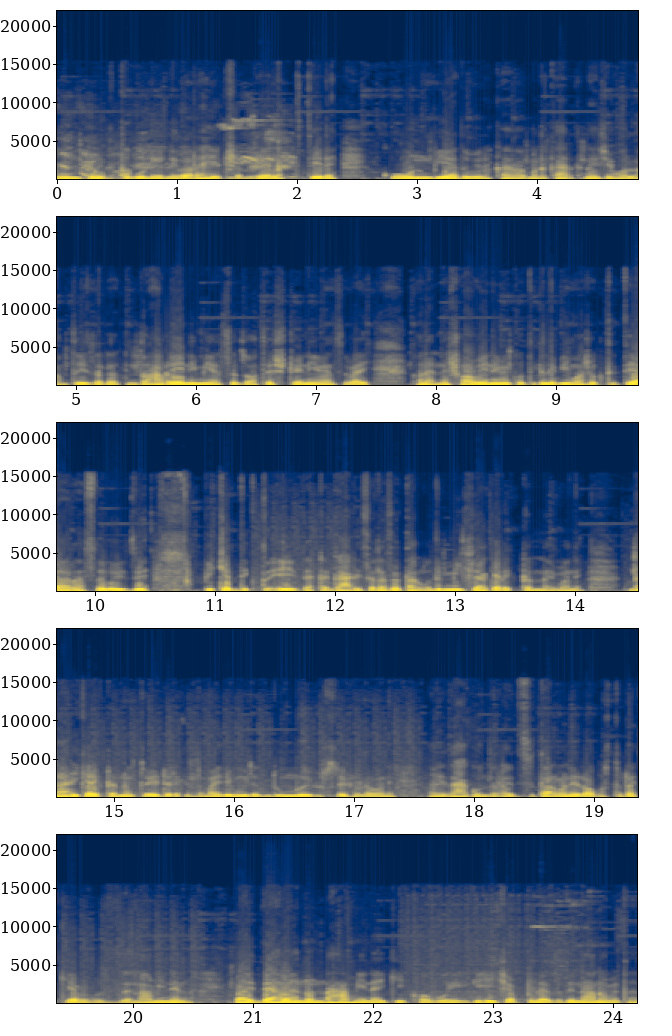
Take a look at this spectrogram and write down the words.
টুম টুম তো গুলি এলি আর হেডশট দেওয়া লাগছে কোন বিয়াদবের মানে কারখানায় এসে বললাম তো এই জায়গায় কিন্তু আরও এনিমি আছে, যথেষ্ট এনিমি আছে ভাই। কারণ এনে সব এনিমি করতে গেলে বিমা শক্তিতে আর আছে ওই যে পিকের দিক। তো এই যে একটা গাড়ি চালাচ্ছে তার মধ্যে মিশা ক্যারেক্টার নাই মানে গাড়ি ক্যারেক্টার নয় তো এটার কিন্তু মাইরে মুইরে দুমড়ে বুঝতে ফেলে মানে আগুন জ্বালাই দিচ্ছে তার মানে এর অবস্থাটা কী হবে বুঝছেন নামি নেন। ভাই, দেহ হেন নামি নাই, কী এই- এইসব প্লেয়ার যদি না নামে তো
